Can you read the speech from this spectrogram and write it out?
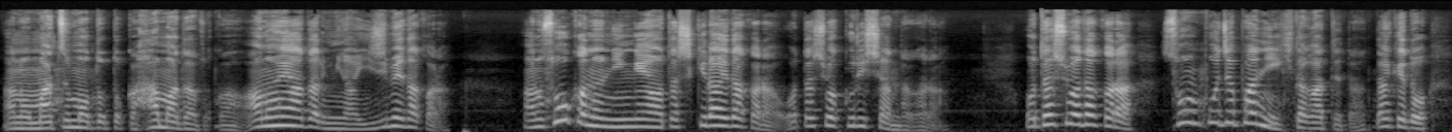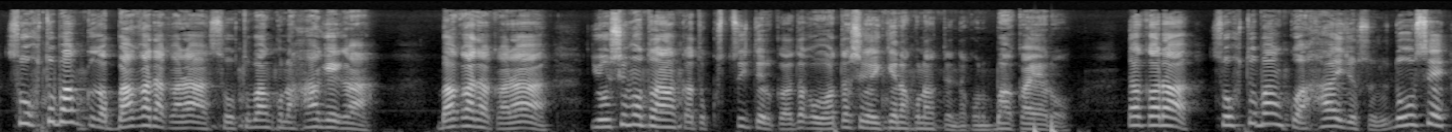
あの、松本とか浜田とか、あの辺あたりみんないじめだから。あの、草加の人間は私嫌いだから。私はクリスチャンだから。私はだから、損保ジャパンに行きたがってた。だけど、ソフトバンクがバカだから、ソフトバンクのハゲが。バカだから、吉本なんかとくっついてるから、だから私が行けなくなってんだ、このバカ野郎。だから、ソフトバンクは排除する。どうせ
